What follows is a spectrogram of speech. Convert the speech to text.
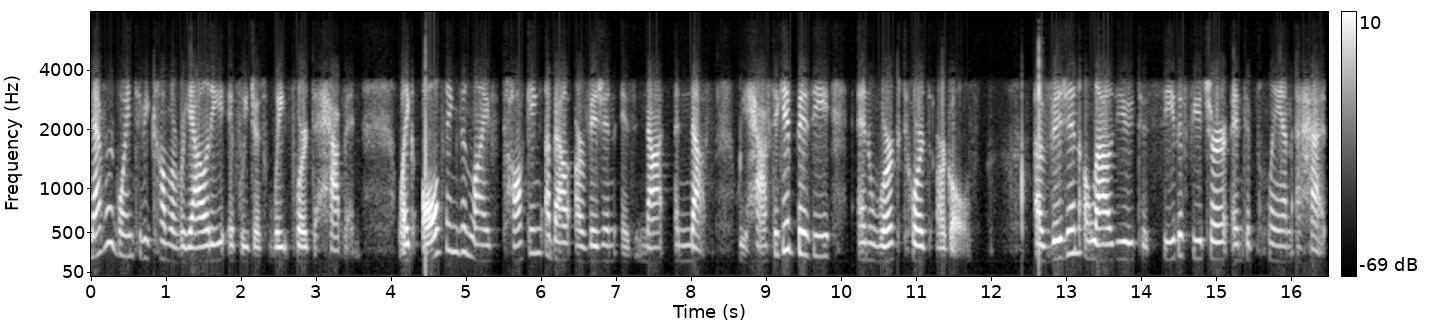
never going to become a reality if we just wait for it to happen. Like all things in life, talking about our vision is not enough. We have to get busy and work towards our goals. A vision allows you to see the future and to plan ahead.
